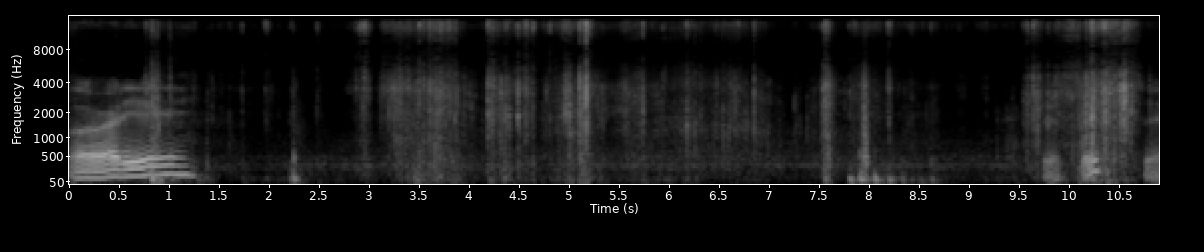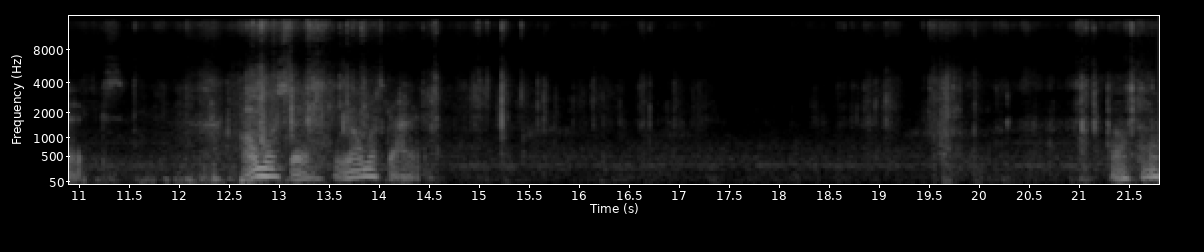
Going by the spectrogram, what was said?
Alrighty. Six, six, six. Almost there. We almost got it. Uh-huh. Okay.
